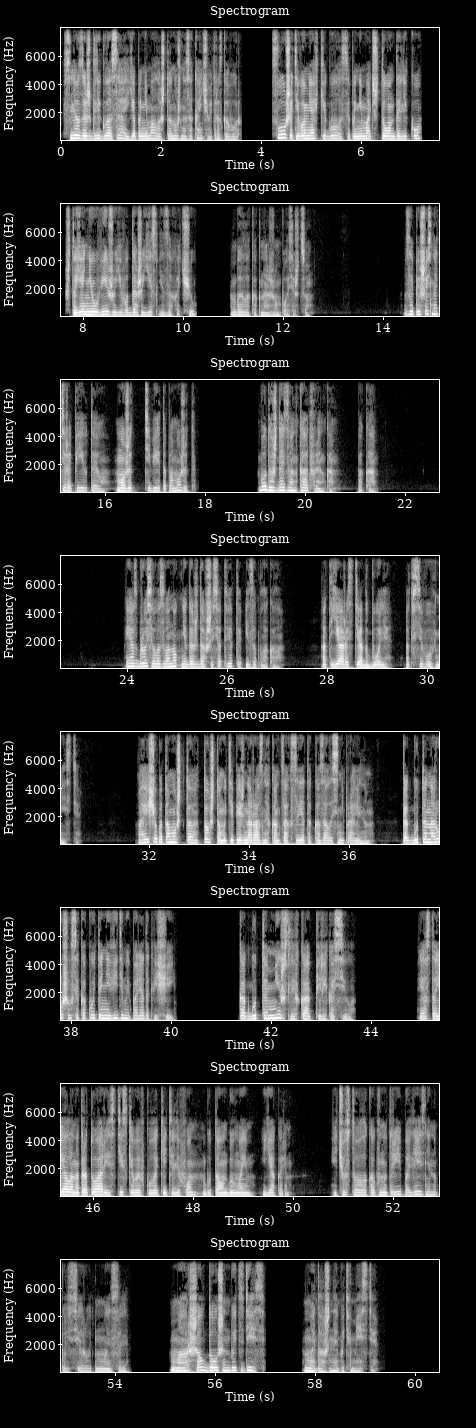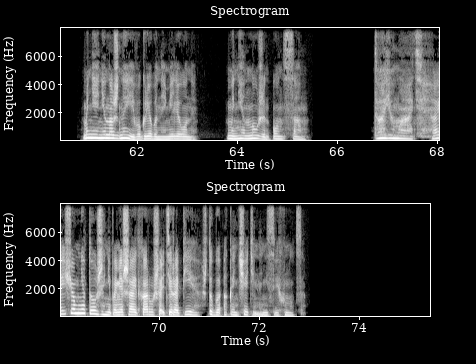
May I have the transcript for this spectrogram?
Слезы жгли глаза, и я понимала, что нужно заканчивать разговор. Слушать его мягкий голос и понимать, что он далеко, что я не увижу его, даже если захочу, было как ножом по сердцу. Запишись на терапию, Тео. Может, тебе это поможет? Буду ждать звонка от Фрэнка. Пока. Я сбросила звонок, не дождавшись ответа, и заплакала. От ярости, от боли, от всего вместе. А еще потому, что то, что мы теперь на разных концах света, казалось неправильным. Как будто нарушился какой-то невидимый порядок вещей. Как будто мир слегка перекосило. Я стояла на тротуаре, стискивая в кулаке телефон, будто он был моим якорем, и чувствовала, как внутри болезненно пульсирует мысль. «Маршал должен быть здесь. Мы должны быть вместе». Мне не нужны его грёбаные миллионы. Мне нужен он сам. Твою мать, а еще мне тоже не помешает хорошая терапия, чтобы окончательно не свихнуться.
